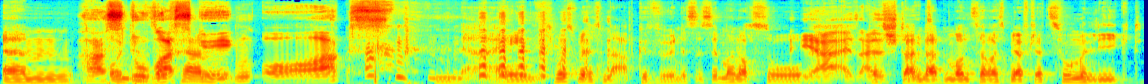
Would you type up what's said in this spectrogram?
Ähm, Hast du insofern, was gegen Orks? Nein, ich muss mir das mal abgewöhnen. Das ist immer noch so ja, also das Standardmonster, was mir auf der Zunge liegt.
